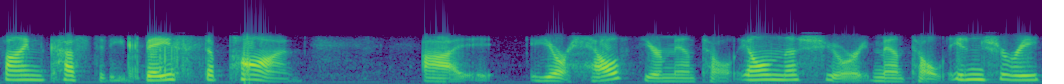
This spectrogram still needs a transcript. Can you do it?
find custody based upon uh, your health, your mental illness, your mental injury,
